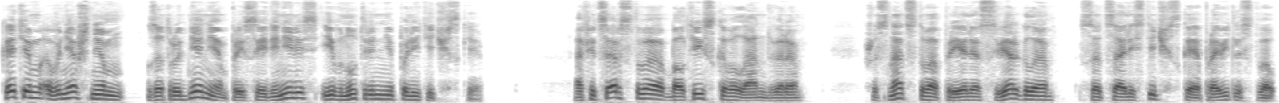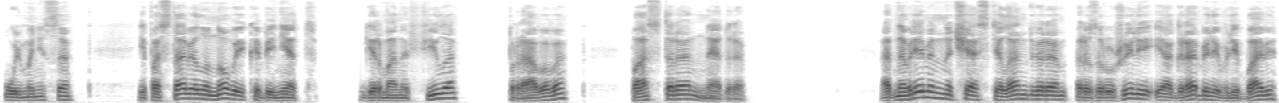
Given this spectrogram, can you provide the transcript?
К этим внешним затруднениям присоединились и внутреннеполитические. Офицерство Балтийского ландвера 16 апреля свергло социалистическое правительство Ульманиса и поставило новый кабинет германофила, правого, пастора Недра. Одновременно части Ландвера разоружили и ограбили в Либаве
